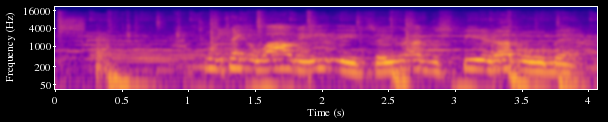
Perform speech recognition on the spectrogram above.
It's gonna take a while to eat these, so you're gonna have to speed it up a little bit.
